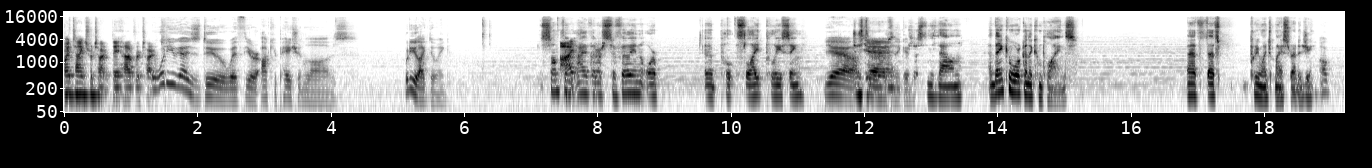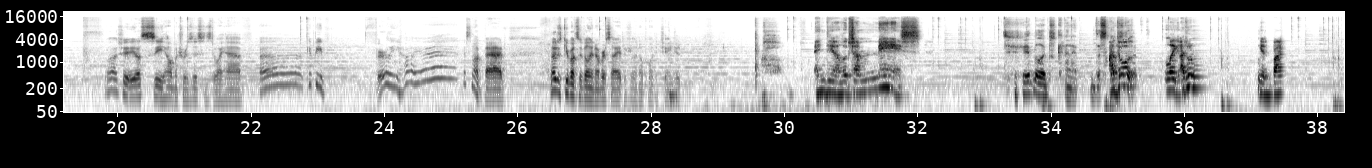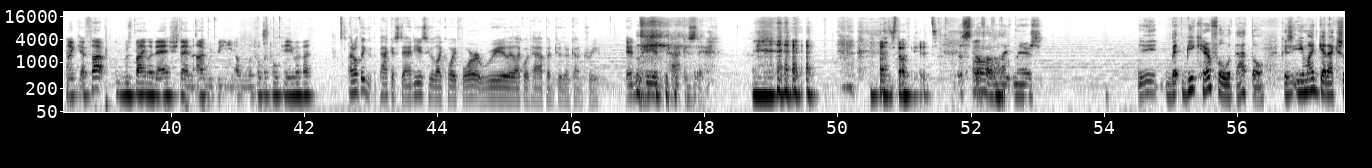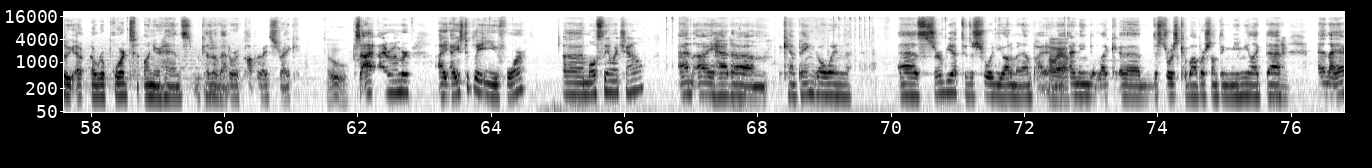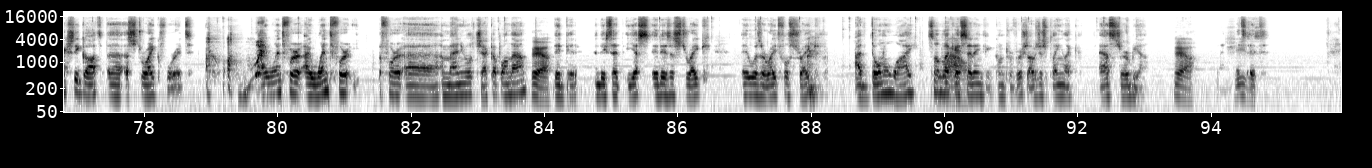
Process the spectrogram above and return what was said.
My tanks returned. They have returned. What do you guys do with your occupation laws? What do you like doing? Something I- either civilian or uh, pol- slight policing, Yeah, Just- what I was Yeah. resistance down, and then you can work on the compliance. That's that's pretty much my strategy. I'll. Well, actually, let's see how much resistance do I have. Uh, it could be fairly high. Eh, that's not bad. I'll just keep on civilian oversight. There's really no point to change it. India looks a mess. It looks kind of disgusting. I don't like. I don't get back. Like, if that was Bangladesh, then I would be a little bit okay with it. I don't think the Pakistanis who like Hoi 4 really like what happened to their country. Indian Pakistan. That's not good. This stuff of Oh. nightmares. You- Be, be careful with that though, because you might get actually a, a report on your hands because of hmm. that or a copyright strike. Oh. Because I, I remember I, I used to play EU4 uh, mostly on my channel, and I had um, a campaign going as Serbia to destroy the Ottoman Empire. Oh, And I- I, named it like uh, Destroys Kebab or something meme like that. Mhm. And I actually got uh, a strike for it. I went for I went for for uh, a manual checkup on that. yeah. They did it, and they said yes, it is a strike. It was a rightful strike. I don't know why. It's not like I said anything controversial. I was just playing like as Serbia. Yeah. That's Jesus.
